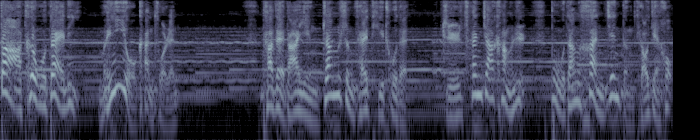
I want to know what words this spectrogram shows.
大特务戴笠没有看错人，他在答应张胜才提出的。只参加抗日，不当汉奸等条件后，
